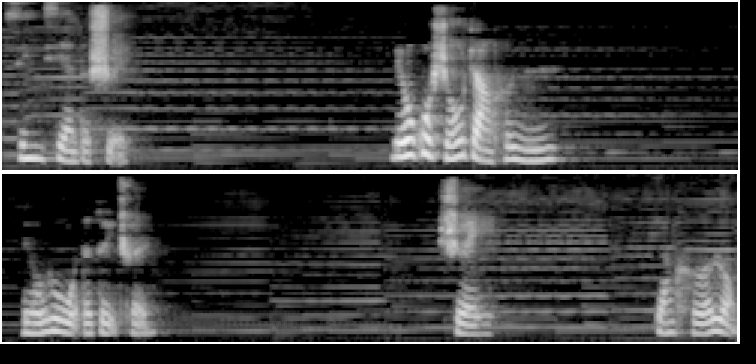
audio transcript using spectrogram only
新鲜的水，流过手掌和鱼，流入我的嘴唇。水将合拢，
